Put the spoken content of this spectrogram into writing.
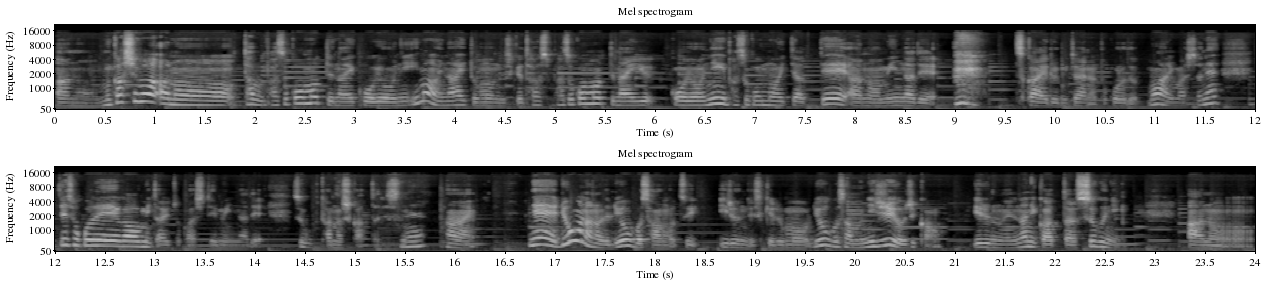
あの、昔は、あの、多分パソコン持ってない子用に、今はいないと思うんですけど、パソコン持ってない子用にパソコンも置いてあって、あの、みんなで 使えるみたいなところでもありましたね。で、そこで映画を見たりとかしてみんなですごく楽しかったですね。はい。で、寮なので寮母さんがついいるんですけども、寮母さんも24時間いるので何かあったらすぐにあの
